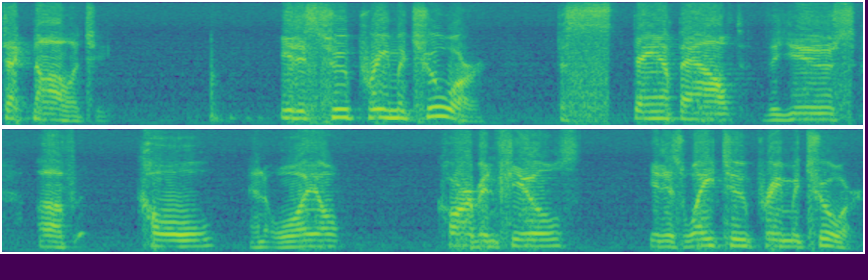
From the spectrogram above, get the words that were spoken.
technology. It is too premature to stamp out the use of coal and oil, carbon fuels. It is way too premature.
